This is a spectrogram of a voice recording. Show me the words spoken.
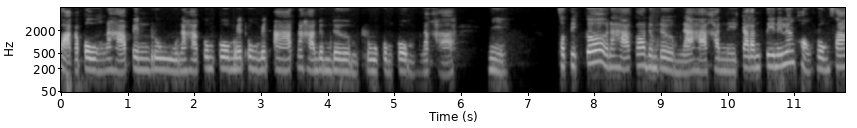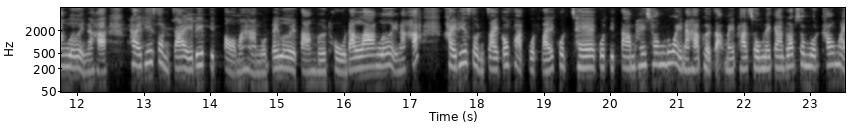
ฝากระโปรงนะคะ เป็นรูนะคะ กลมๆเม็ดองเม็ดอาร์ตนะคะ เดิมๆรูกลมๆนะคะนี่ สติกเกอร์นะคะก็เดิมๆนะคะ คันนี้การันตีในเรื่องของโครงสร้างเลยนะคะ ใครที่สนใจรีบติดต่อมาหานุชได้เลยตามเบอร์โทรด้านล่างเลยนะคะ ใครที่สนใจก็ฝากกดไลค์กดแชร์กดติดตามให้ช่องด้วยนะคะ เผื่อจะไม่พลาดชมในการรับชมรถเข้าใหม่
